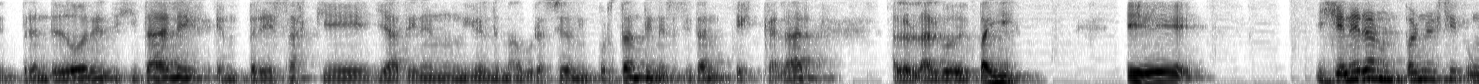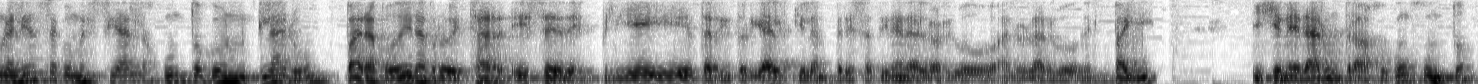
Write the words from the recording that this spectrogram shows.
emprendedores digitales, empresas que ya tienen un nivel de maduración importante y necesitan escalar a lo largo del país. Eh, y generan un partnership, una alianza comercial junto con Claro para poder aprovechar ese despliegue territorial que la empresa tiene a lo largo, a lo largo del país y generar un trabajo conjunto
